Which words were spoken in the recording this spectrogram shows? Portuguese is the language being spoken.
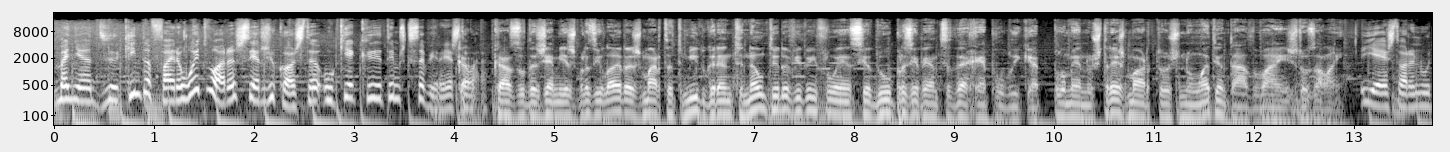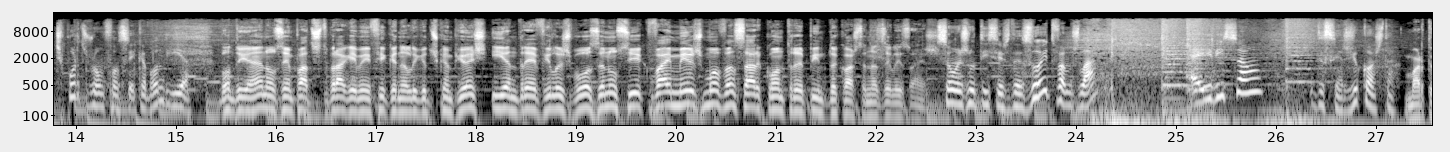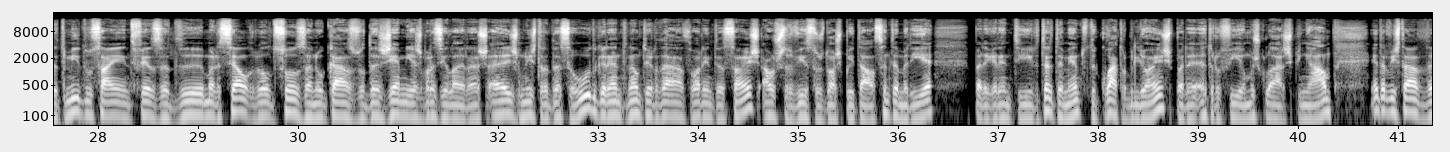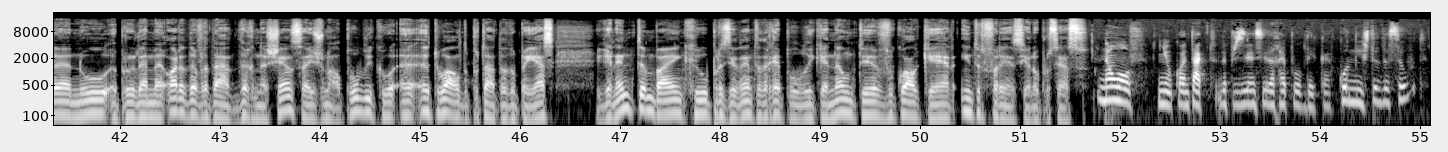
Manhã de quinta-feira, 8 horas, Sérgio Costa, o que é que temos que saber a esta hora? Caso das gêmeas brasileiras, Marta Temido garante não ter havido influência do Presidente da República. Pelo menos três mortos num atentado em Jerusalém. E a esta hora no Desporto, João Fonseca, bom dia. Bom dia, Ana. Os empates de Braga e Benfica na Liga dos Campeões e André Vilas Boas anuncia que vai mesmo avançar contra Pinto da Costa nas eleições. São as notícias das 8, vamos lá? A edição de Sérgio Costa. Marta Temido sai em defesa de Marcelo Rebelo de Sousa no caso das gêmeas brasileiras. A ex-ministra da Saúde garante não ter dado orientações aos serviços do Hospital Santa Maria para garantir tratamento de 4 milhões para atrofia muscular espinhal. Entrevistada no programa Hora da Verdade da Renascença e Jornal Público, a atual deputada do PS garante também que o Presidente da República não teve qualquer interferência no processo. Não houve nenhum contacto da Presidência da República com a Ministra da Saúde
